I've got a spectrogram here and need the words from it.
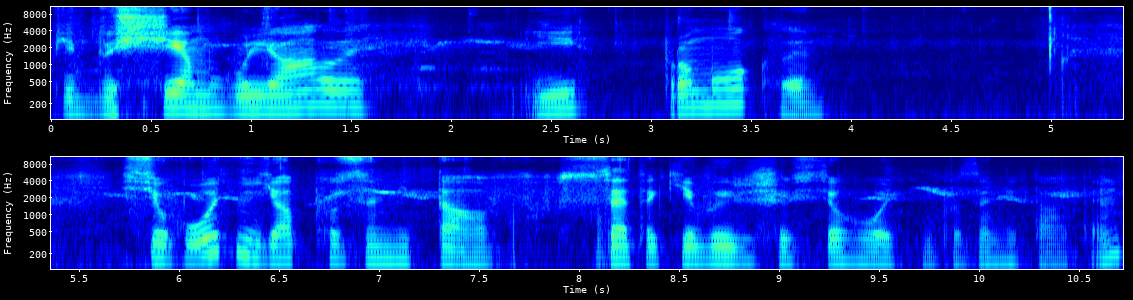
Під дощем гуляли і промокли. Сьогодні я позамітав. Все-таки вирішив сьогодні позамітати.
